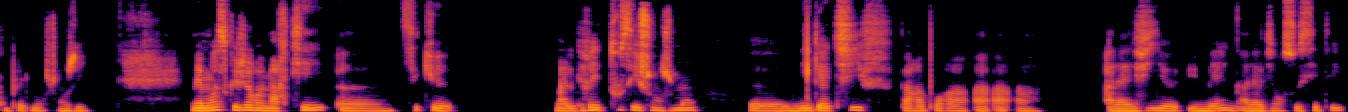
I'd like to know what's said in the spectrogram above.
complètement changé. Mais moi, ce que j'ai remarqué, c'est que malgré tous ces changements négatifs par rapport à, à, la vie humaine, à la vie en société,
